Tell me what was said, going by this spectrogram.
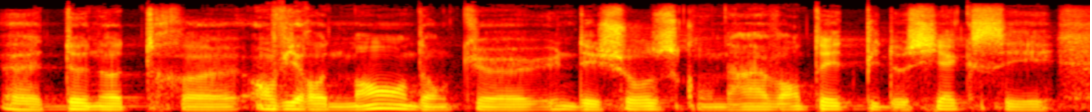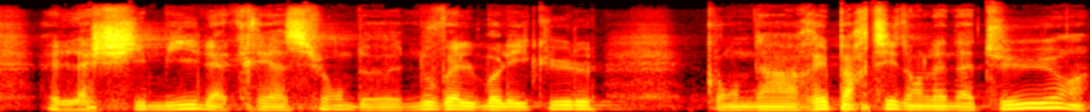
de notre euh, environnement. Donc, euh, une des choses qu'on a inventées depuis deux siècles, c'est la chimie, la création de nouvelles molécules qu'on a réparties dans la nature,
